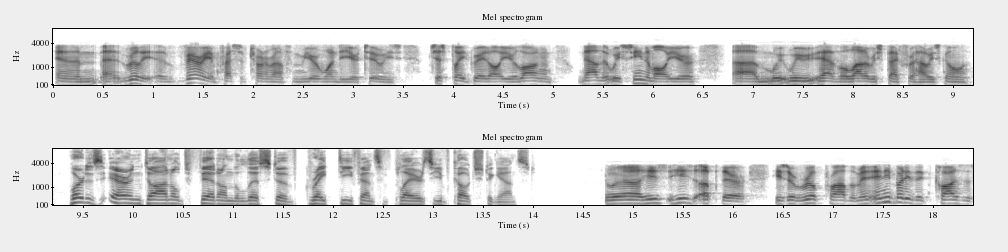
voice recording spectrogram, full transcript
and a, a really a very impressive turnaround from year one to year two. He's just played great all year long, and now that we've seen him all year, um, we, we have a lot of respect for how he's going. Where does Aaron Donald fit on the list of great defensive players you've coached against? Well, he's he's up there. He's a real problem. And anybody that causes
